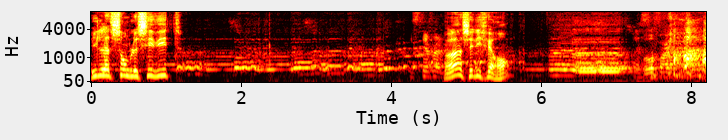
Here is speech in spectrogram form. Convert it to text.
Il l'assemble si vite. Ah, c'est différent.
